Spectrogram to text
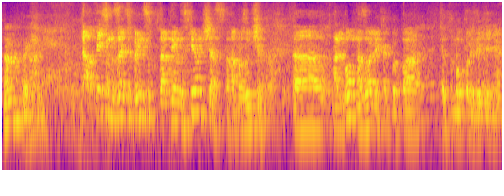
А? Поехали. Да, песня называется «Принцип одной схем», сейчас она прозвучит. Э, альбом назвали как бы по этому произведению.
